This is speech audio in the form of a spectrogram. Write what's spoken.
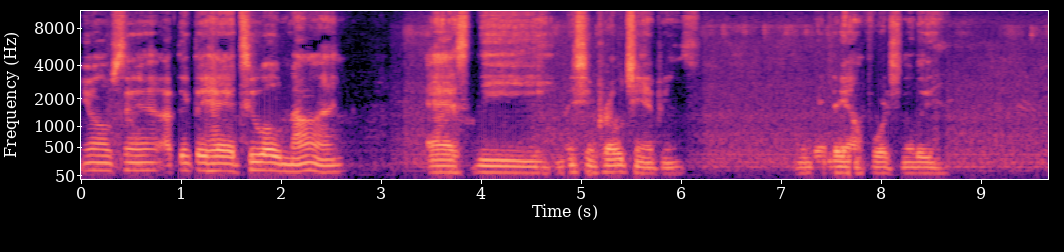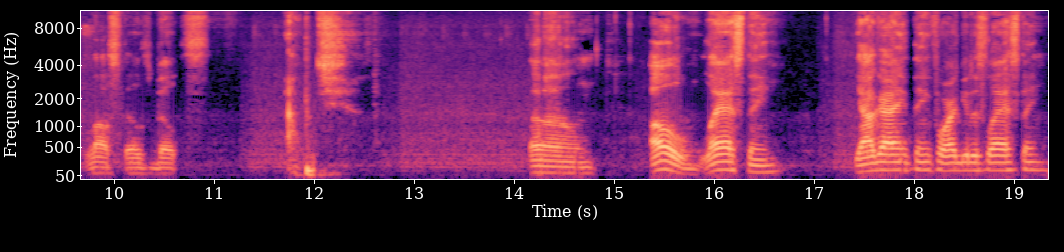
You know what I'm saying? I think they had 209 as the Mission Pro champions. And then they unfortunately lost those belts. Ouch. Um. Oh, last thing. Y'all got anything before I get this last thing?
